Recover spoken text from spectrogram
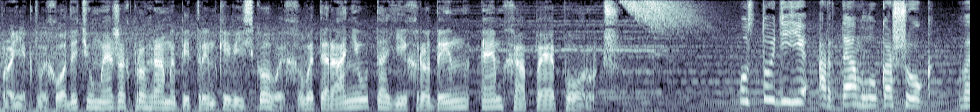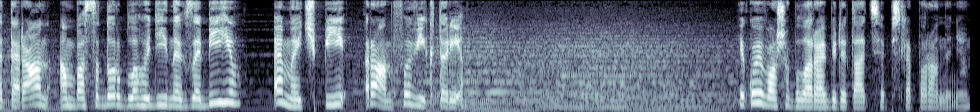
Проєкт виходить у межах програми підтримки військових, ветеранів та їх родин МХП Поруч. У студії Артем Лукашук, ветеран, амбасадор благодійних забігів MHP Run for Victory. Якою ваша була реабілітація після поранення?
